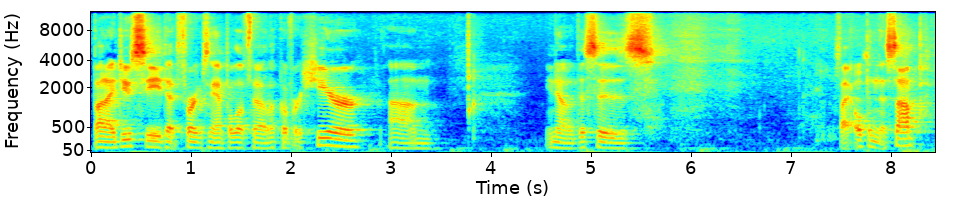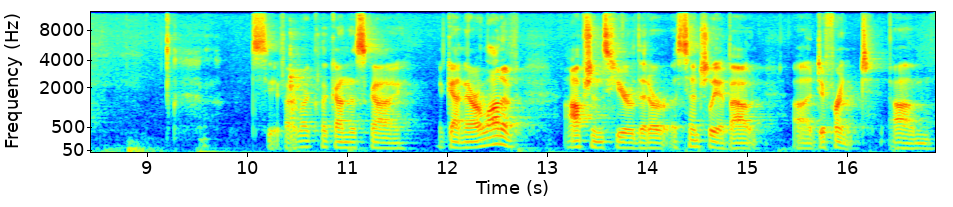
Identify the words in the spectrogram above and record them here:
but I do see that, for example, if I look over here, um, you know, this is, if I open this up, let's see if I right click on this guy. Again, there are a lot of options here that are essentially about uh, different um,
